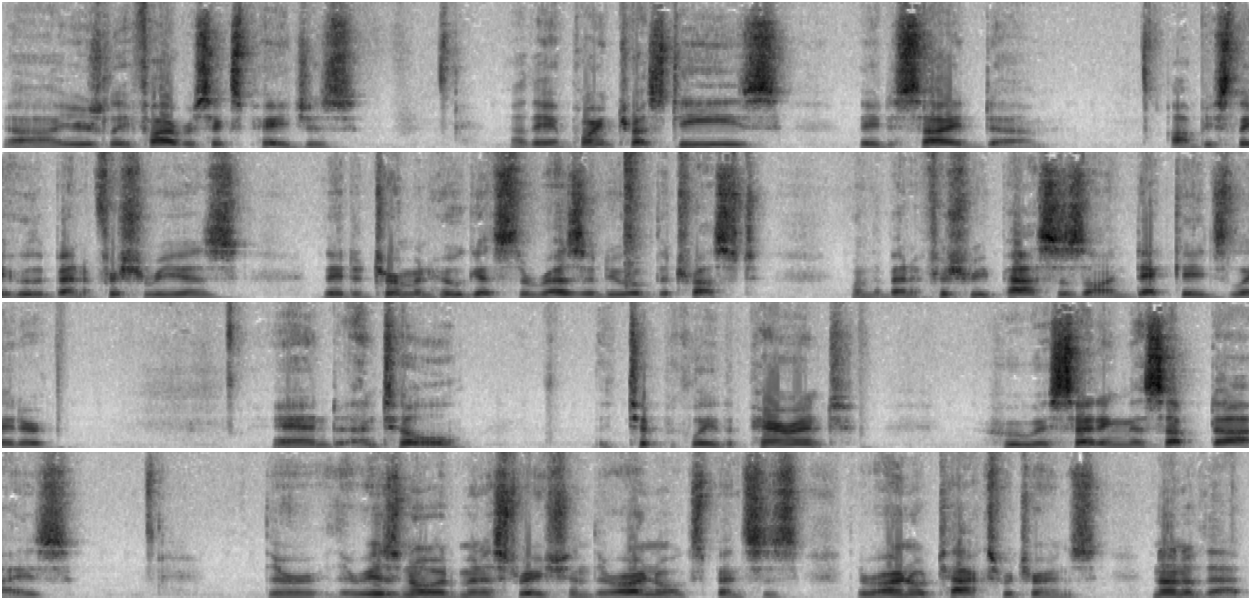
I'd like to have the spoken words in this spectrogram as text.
uh, usually five or six pages. Uh, they appoint trustees. They decide, um, obviously, who the beneficiary is. They determine who gets the residue of the trust when the beneficiary passes on decades later. And until typically the parent who is setting this up dies, there, there is no administration, there are no expenses, there are no tax returns, none of that.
